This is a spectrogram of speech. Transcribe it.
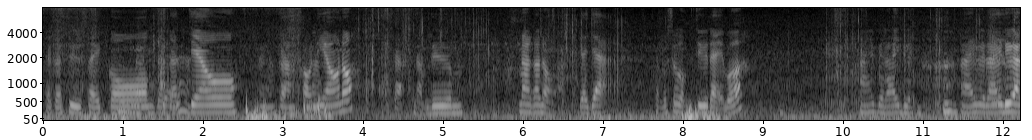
แล้วก็ซื้อใส่กรอกแล้วก็แจวกับข้าวเหนียวเนาะกับน้ำดื่มมากับน้องยายาท่านผู้ชมจื้อได้บ่หายไปหลายเดือนหายไปหลายเดือน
